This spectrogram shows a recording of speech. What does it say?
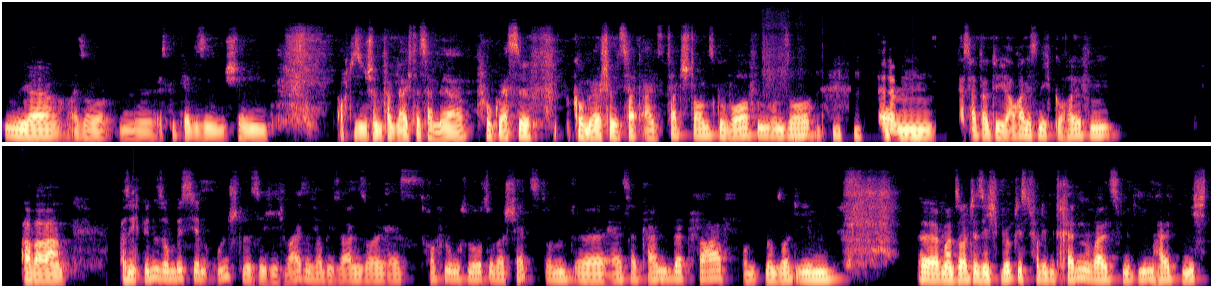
ja, also äh, es gibt ja diesen schönen, auch diesen schönen Vergleich, dass er mehr Progressive Commercials hat als Touchdowns geworfen und so. Ähm, das das hat natürlich auch alles nicht geholfen. Aber also ich bin so ein bisschen unschlüssig. Ich weiß nicht, ob ich sagen soll, er ist hoffnungslos überschätzt und äh, er ist halt kein Brett Favre und man sollte ihn, äh, man sollte sich möglichst von ihm trennen, weil es mit ihm halt nicht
